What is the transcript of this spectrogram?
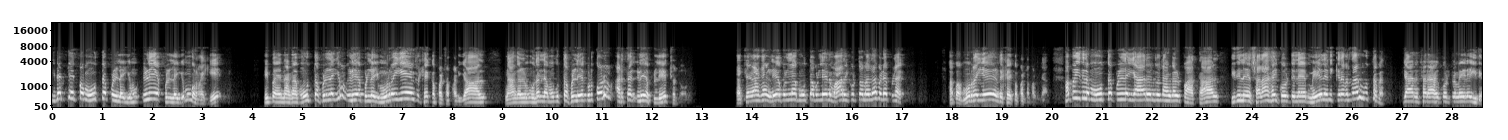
இதற்கேற்ப மூத்த பிள்ளையும் இளைய பிள்ளையும் முறையே இப்ப நாங்க மூத்த பிள்ளையும் இளைய பிள்ளையும் முறையே என்று கேட்கப்பட்டபடியால் நாங்கள் முதல்ல மூத்த பிள்ளையை கொடுக்கணும் அடுத்த இளைய பிள்ளையை சொல்லணும். தற்செயலாக இளைய பிள்ளை மூத்த பிள்ளைன்னு மாறி கொடுத்தோம்னா விட பிள்ளை. அப்ப முறையே என்று கேட்கப்பட்டபடியால். அப்ப இதுல மூத்த பிள்ளை யார் என்று நாங்கள் பார்த்தால் இதிலே சலாகை கோட்டிலே மேலே நிற்கிறவர் தான் மூத்தவர். யாரு சலாகை கோட்டில் மேலே? இது.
